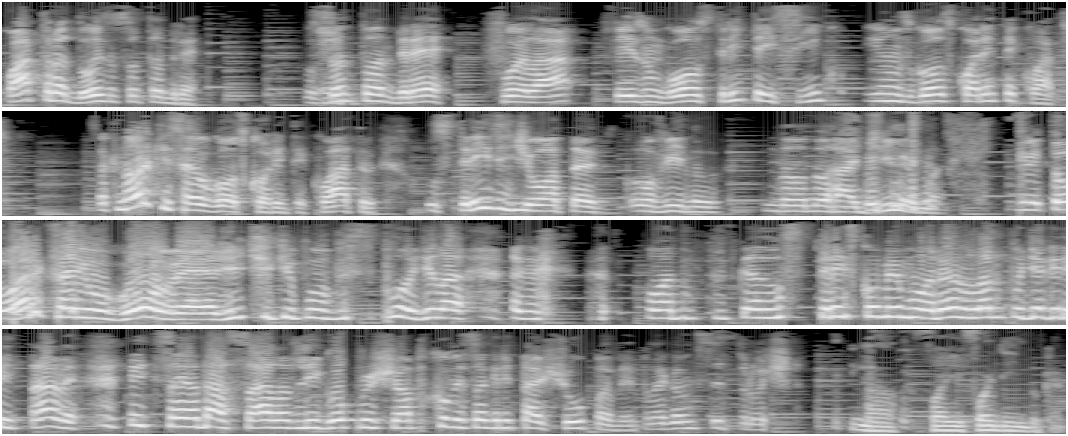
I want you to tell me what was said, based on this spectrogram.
4 a 2 no Santo André. O Sim. Santo André foi lá, fez um gol aos 35 e uns gols aos 44. Só que na hora que saiu o gol aos 44, os três idiotas ouvindo no, no radinho, mano. Gritou. Na hora que saiu o gol, velho, a gente, tipo, explodiu lá. Foda, os três comemorando lá, não podia gritar, velho. A gente saiu da sala, ligou pro shopping e começou a gritar chupa, velho. Pelo de ser trouxa. Não, foi, foi lindo, cara.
